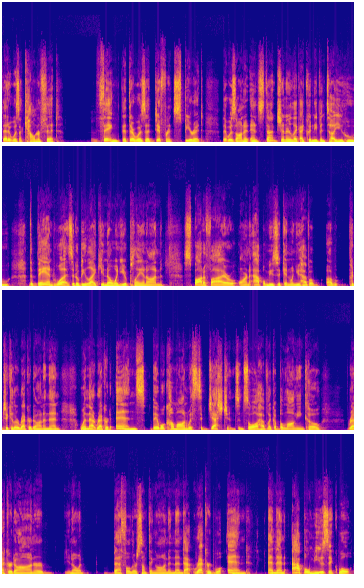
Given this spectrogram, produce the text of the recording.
that it was a counterfeit thing, that there was a different spirit that was on it. And it's not generally like I couldn't even tell you who the band was. It'll be like, you know, when you're playing on Spotify or, or on Apple Music and when you have a, a particular record on, and then when that record ends, they will come on with suggestions. And so I'll have like a Belonging Co. record on or, you know, a Bethel or something on, and then that record will end. And then Apple Music will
